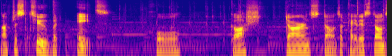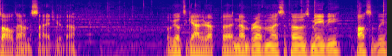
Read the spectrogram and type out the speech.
Not just two, but eight. Whole gosh darn stones. Okay, there's stones all down the side here, though. We'll be able to gather up a number of them, I suppose. Maybe. Possibly.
